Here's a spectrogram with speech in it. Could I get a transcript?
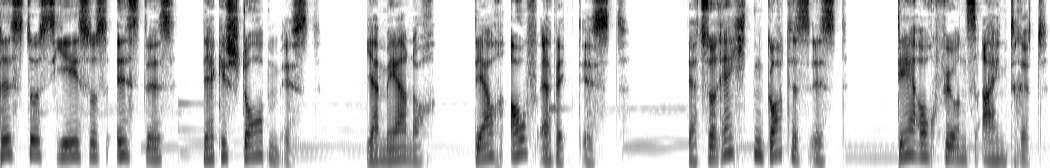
Christus Jesus ist es, der gestorben ist. Ja mehr noch, der auch auferweckt ist. Der zur Rechten Gottes ist, der auch für uns eintritt.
